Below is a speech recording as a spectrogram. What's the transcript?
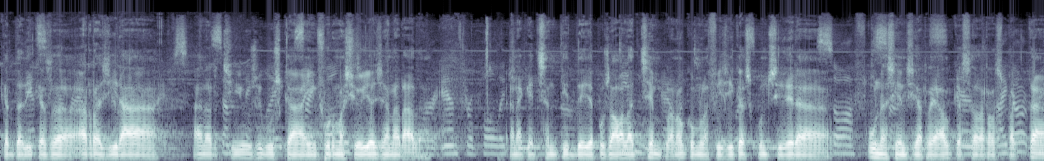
que et dediques a, a regirar en arxius i buscar informació ja generada. En aquest sentit, ella posava l'exemple, no? com la física es considera una ciència real que s'ha de respectar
